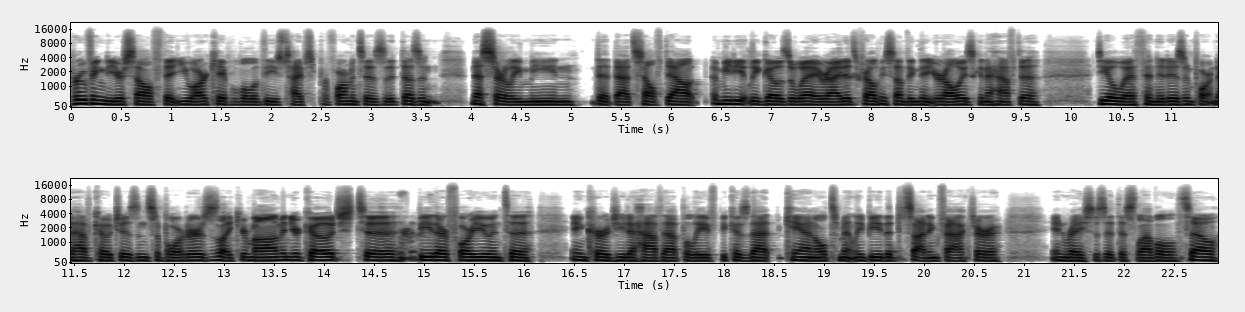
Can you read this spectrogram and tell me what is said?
proving to yourself that you are capable of these types of performances, it doesn't necessarily mean that that self doubt immediately goes away, right? It's probably something that you're always going to have to deal with. And it is important to have coaches and supporters like your mom and your coach to be there for you and to encourage you to have that belief because that can ultimately be the deciding factor in races at this level. So,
